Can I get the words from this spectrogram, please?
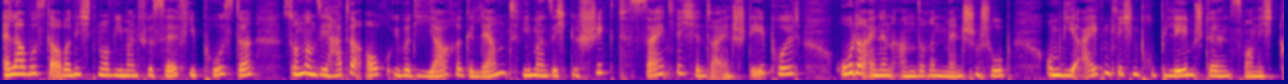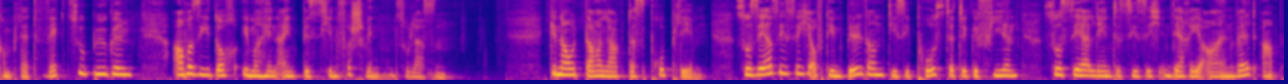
Ella wusste aber nicht nur, wie man für Selfie poste, sondern sie hatte auch über die Jahre gelernt, wie man sich geschickt seitlich hinter ein Stehpult oder einen anderen Menschen schob, um die eigentlichen Problemstellen zwar nicht komplett wegzubügeln, aber sie doch immerhin ein bisschen verschwinden zu lassen. Genau da lag das Problem. So sehr sie sich auf den Bildern, die sie postete, gefielen, so sehr lehnte sie sich in der realen Welt ab.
